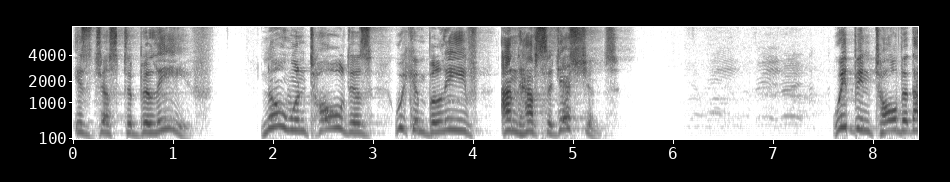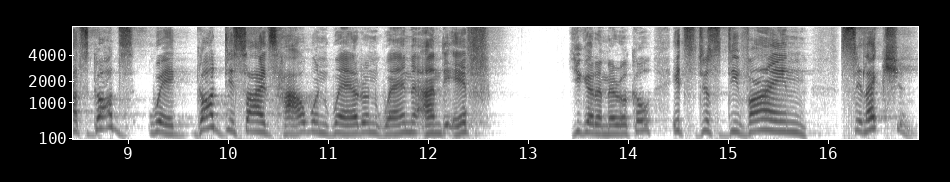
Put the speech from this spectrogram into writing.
is just to believe. No one told us we can believe and have suggestions. We've been told that that's God's way. God decides how and where and when and if you get a miracle. It's just divine selection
